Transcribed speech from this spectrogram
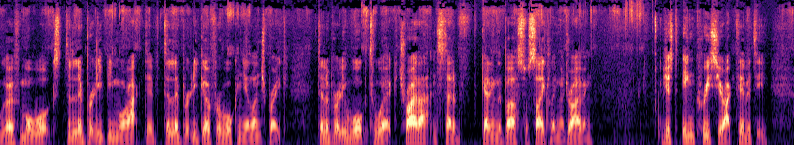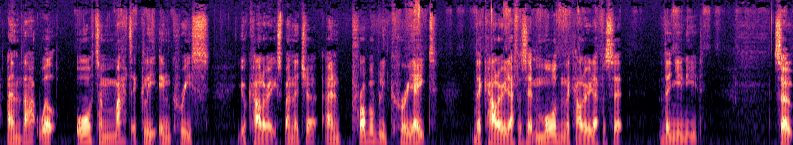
go for more walks, deliberately be more active, deliberately go for a walk in your lunch break, deliberately walk to work. Try that instead of getting the bus or cycling or driving. Just increase your activity, and that will automatically increase your calorie expenditure and probably create the calorie deficit more than the calorie deficit than you need. So,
